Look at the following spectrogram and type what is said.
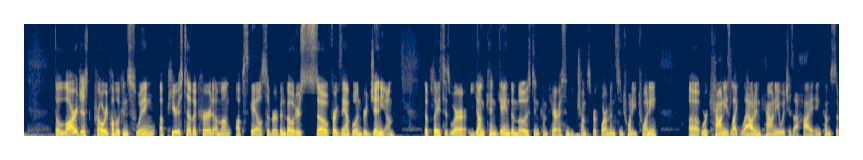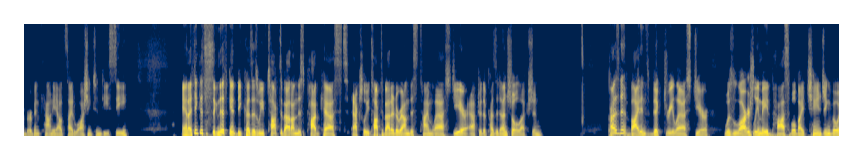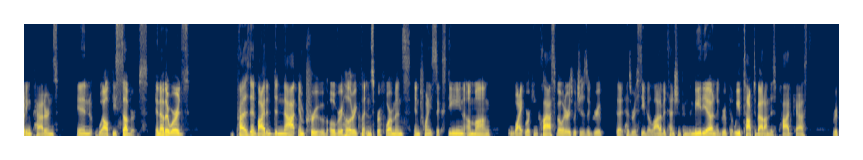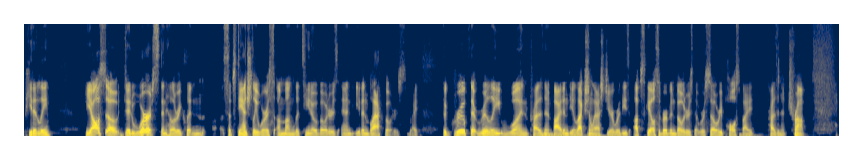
the largest pro Republican swing appears to have occurred among upscale suburban voters. So, for example, in Virginia, the places where Youngkin gained the most in comparison to Trump's performance in 2020 uh, were counties like Loudoun County, which is a high income suburban county outside Washington, D.C. And I think this is significant because, as we've talked about on this podcast, actually, we talked about it around this time last year after the presidential election. President Biden's victory last year was largely made possible by changing voting patterns in wealthy suburbs. In other words, President Biden did not improve over Hillary Clinton's performance in 2016 among white working class voters, which is a group that has received a lot of attention from the media and a group that we've talked about on this podcast repeatedly. He also did worse than Hillary Clinton, substantially worse among Latino voters and even black voters, right? The group that really won President Biden the election last year were these upscale suburban voters that were so repulsed by President Trump.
